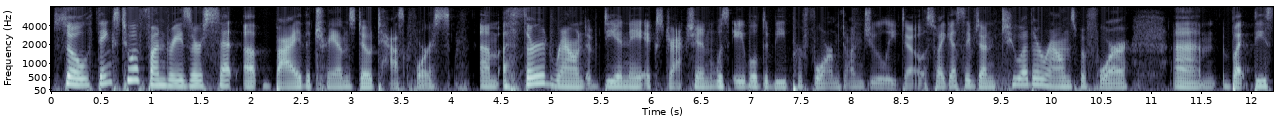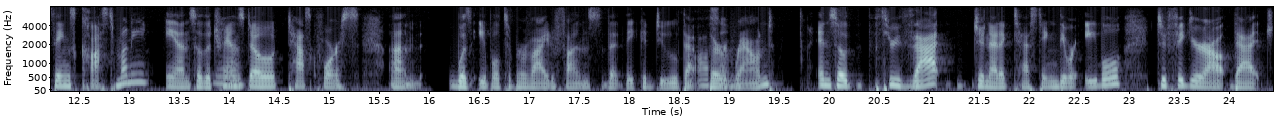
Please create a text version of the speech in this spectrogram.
So, thanks to a fundraiser set up by the Trans Doe Task Force, um, a third round of DNA extraction was able to be performed on Julie Doe. So, I guess they've done two other rounds before, um, but these things cost money. And so, the Yeah. Trans Doe Task Force um, was able to provide funds so that they could do that third round. And so, through that genetic testing, they were able to figure out that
